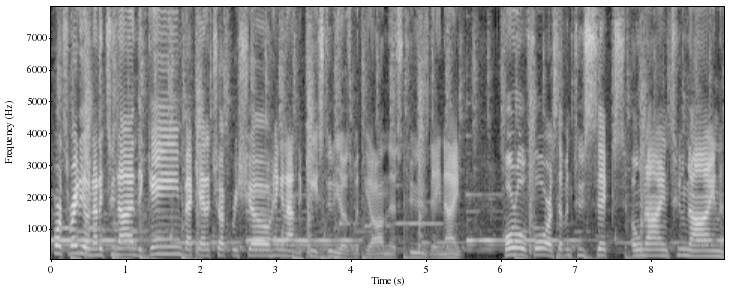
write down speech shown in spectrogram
Sports Radio 929 The Game. Back at a Chuck Chuckery Show. Hanging out in the Kia Studios with you on this Tuesday night. 404 726 0929.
